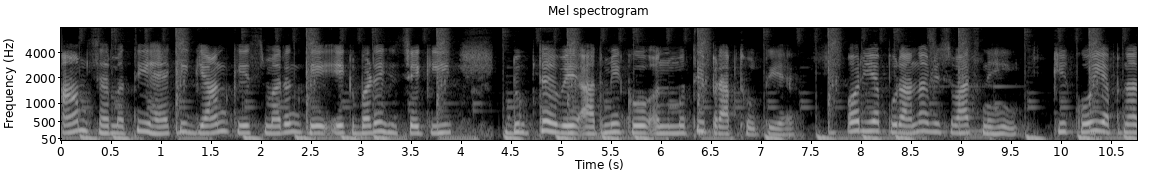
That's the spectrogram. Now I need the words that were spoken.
आम सहमति है कि ज्ञान के स्मरण के एक बड़े हिस्से की डूबते हुए आदमी को अनुमति प्राप्त होती है, और यह पुराना विश्वास नहीं। कि कोई अपना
